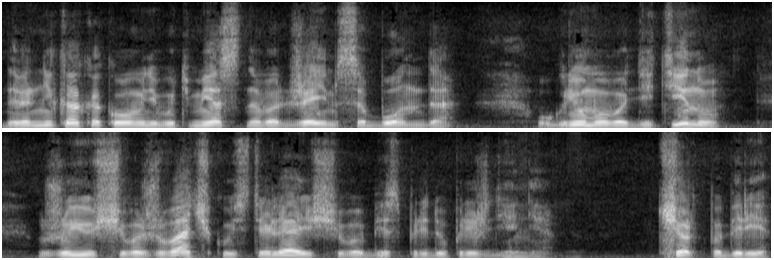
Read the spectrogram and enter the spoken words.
Наверняка какого-нибудь местного Джеймса Бонда, угрюмого детину, жующего жвачку и стреляющего без предупреждения. Черт побери,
